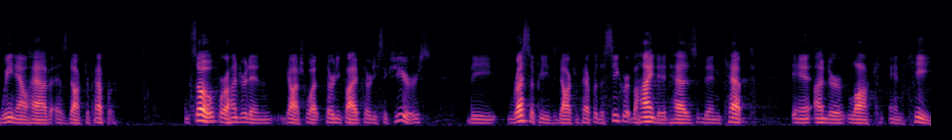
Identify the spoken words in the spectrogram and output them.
we now have as Dr. Pepper. And so, for 100 and, gosh, what, 35, 36 years, the recipe to Dr. Pepper, the secret behind it, has been kept in, under lock and key.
